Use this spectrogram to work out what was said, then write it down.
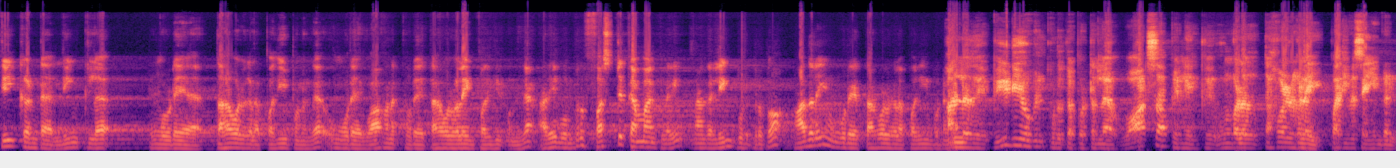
கீழ்கண்ட லிங்க்ல உங்களுடைய தகவல்களை பதிவு பண்ணுங்க. உங்களுடைய வாகனத்துடைய தகவல்களையும் பதிவு பண்ணுங்க. அதே போன்று ஃபர்ஸ்ட் கமெண்ட்லையும் நாங்கள் லிங்க் கொடுத்துருக்கோம். அதுலயும் உங்களுடைய தகவல்களை பதிவு பண்ணுங்க. அல்லது வீடியோவில் கொடுக்கப்பட்டுள்ள வாட்ஸ்அப் எண்ணிற்கு உங்களது தகவல்களை பதிவு செய்யுங்கள்.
